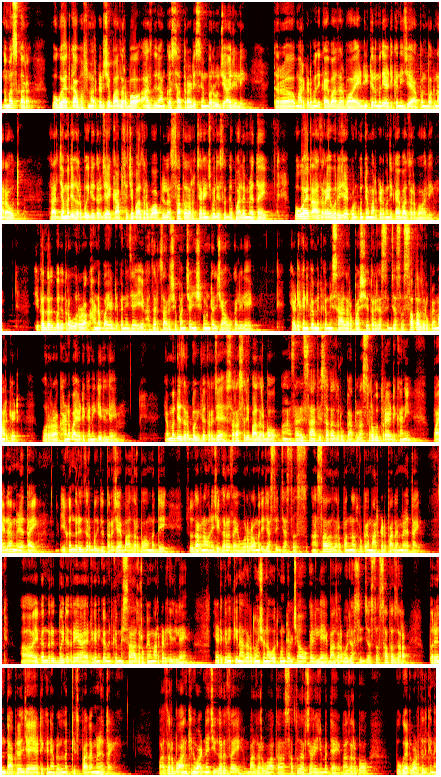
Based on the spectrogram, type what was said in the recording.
नमस्कार. बघूयात कापूस मार्केटचे बाजारभाव आज दिनांक सतरा डिसेंबर रोजी आलेले. तर मार्केटमध्ये काय बाजारभाव आहे? डिटेलमध्ये या ठिकाणी जे आपण बघणार आहोत. राज्यामध्ये जर बघितले तर जे आहे कापसाचे बाजारभाव आपल्याला सात हजारच्या रेंजमध्ये सध्या पाहायला मिळत आहे. बघूयात आज रविवारी जे आहे कोणकोणत्या मार्केटमध्ये काय बाजारभाव आले? एकंदरीत बघितलं तर वरोरा खांडबा या ठिकाणी जे आहे एक हजार चारशे पंच्याऐंशी क्विंटलची आवक आलेली आहे. या ठिकाणी कमीत कमी सहा हजार पाचशे तर जास्तीत जास्त सात हजार रुपये मार्केट वरोरा खांडबा या ठिकाणी गेलेले आहे. यामध्ये जर बघितलं तर जे आहे सरासरी बाजारभाव साडेसहा ते सात हजार रुपये आपल्याला सर्वत्र या ठिकाणी पाहायला मिळत आहे. एकंदरीत जर बघितलं तर जे आहे बाजारभावामध्ये सुधारणा होण्याची गरज आहे. वरोरामध्ये जास्तीत जास्त सात हजार पन्नास रुपये मार्केट पाहायला मिळत आहे. एकंदरीत बघितलं तर या ठिकाणी कमीत कमी सहा हजार रुपये मार्केट गेलेले आहे. या ठिकाणी तीन हजार दोनशे नव्वद क्विंटलची आवक आलेली आहे. बाजारभाव जास्तीत जास्त सात हजारपर्यंत आपल्याला जे आहे या ठिकाणी आपल्याला नक्कीच पाहायला मिळत आहे. बाजारभाव आणखीन वाढण्याची गरज आहे. बाजारभाव आता सात हजारच्या रेंजमध्ये आहे. बाजारभाव बघूयात वाढतील की नाही.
